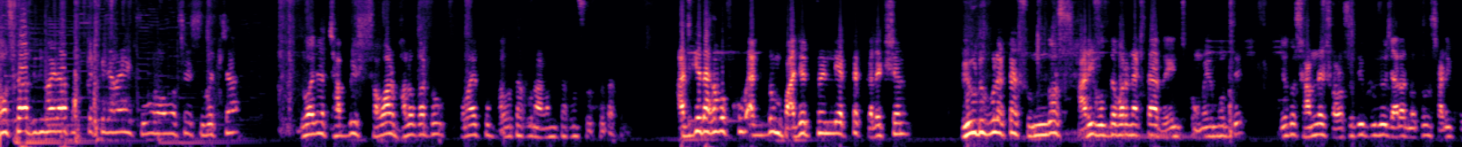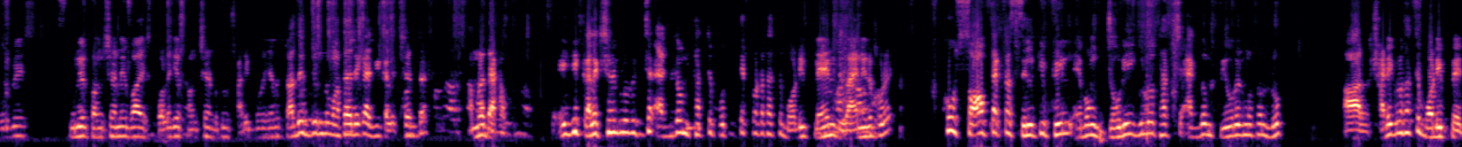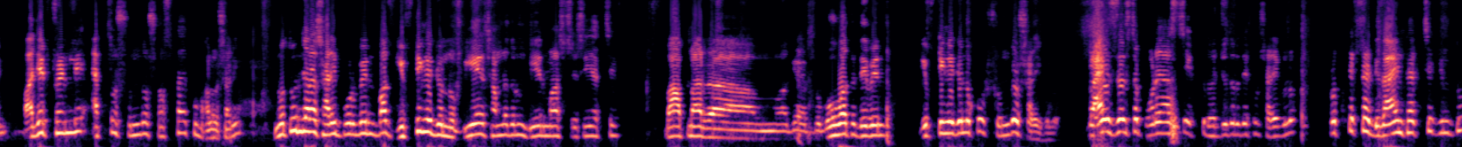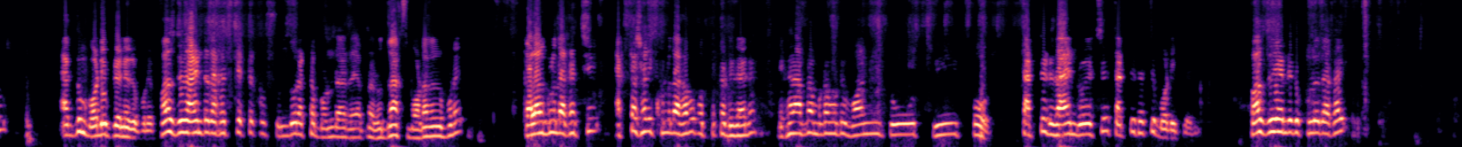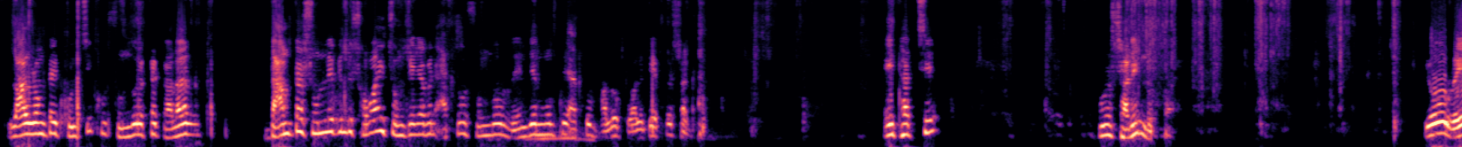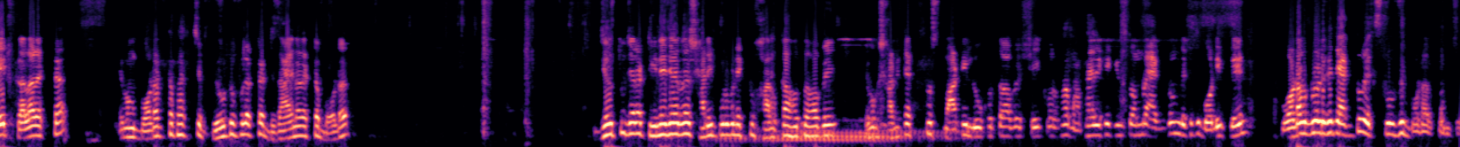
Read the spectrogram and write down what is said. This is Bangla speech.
নমস্কার দিদি ভাইরা প্রত্যেককে জানাই শুভ নববর্ষের শুভেচ্ছা। দু হাজার ছাব্বিশ সবার ভালো কাটুক, সবাই খুব ভালো থাকুন, আনন্দ থাকুন, সুস্থ থাকুন। আজকে দেখাবো খুব একদম বাজেট ফ্রেন্ডলি একটা কালেকশন বিউটিফুল একটা সুন্দর শাড়ি বলতে পারেন একটা রেঞ্জ কমের মধ্যে। যেহেতু সামনে সরস্বতী পুজো, যারা নতুন শাড়ি পরবে, স্কুলের ফাংশনে বা কলেজের ফাংশনে নতুন শাড়ি পরে যাবে, তাদের জন্য মাথায় রেখে আজকে কালেকশনটা আমরা দেখাবো। এই যে কালেকশনগুলো দেখছে, একদম থাকছে প্রত্যেক কটা থাকছে বডি প্লেন ডিজাইনের উপরে। খুব সফট একটা সিল্কি ফিল এবং জড়িগুলো থাকছে একদম পিওরের মতন লুক আর শাড়িগুলো থাকছে বডি প্লেন বাজেট ফ্রেন্ডলি এত সুন্দর সস্তায় খুব ভালো শাড়ি। নতুন যারা শাড়ি পরবেন বা গিফটিং এর জন্য, বিয়ের সামনে ধরুন বিয়ের মাস এসে যাচ্ছে, বা আপনার বৌভাতে দেবেন গিফটিং এর জন্য খুব সুন্দর শাড়িগুলো। প্রাইস রেঞ্জটা পরে আসছে, একটু ধৈর্য ধরে দেখুন শাড়িগুলো। প্রত্যেকটা ডিজাইন থাকছে কিন্তু একদম বডি প্লেনের উপরে। ফার্স্ট ডিজাইনটা দেখাচ্ছে একটা খুব সুন্দর একটা বন্ডার আপনার রুদ্রাক্স বর্ডারের উপরে। কালারগুলো দেখাচ্ছি। একটা শাড়ি খুলে দেখাবো প্রত্যেকটা ডিজাইনে। এখানে আপনার মোটামুটি ওয়ান টু থ্রি ফোর চারটে ডিজাইন রয়েছে। চারটে থাকছে বডি প্লেন ফার্স্ট ডিজাইনটা একটু খুলে দেখাই, লাল রংটাই খুলছি। খুব সুন্দর একটা কালার দামটা শুনলে কিন্তু সবাই চমকে যাবেন, এত সুন্দর রেঞ্জের মধ্যে, এত ভালো কোয়ালিটি একটা শাড়ি। এই থাকছে পুরো শাড়ির লুকটা পিওর রেড কালার একটা, এবং বর্ডারটা থাকছে বিউটিফুল একটা ডিজাইনার একটা বর্ডার যেহেতু যারা টিনেজাররা শাড়ি পরবেন, একটু হালকা হতে হবে, এবং শাড়িটা একটু স্মার্টি লুক হতে হবে, সেই কথা মাথায় রেখে কিন্তু আমরা একদম দেখেছি বডি প্লেন বর্ডারগুলো রেখেছি একদম এক্সক্লুসিভ বর্ডার কিন্তু।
